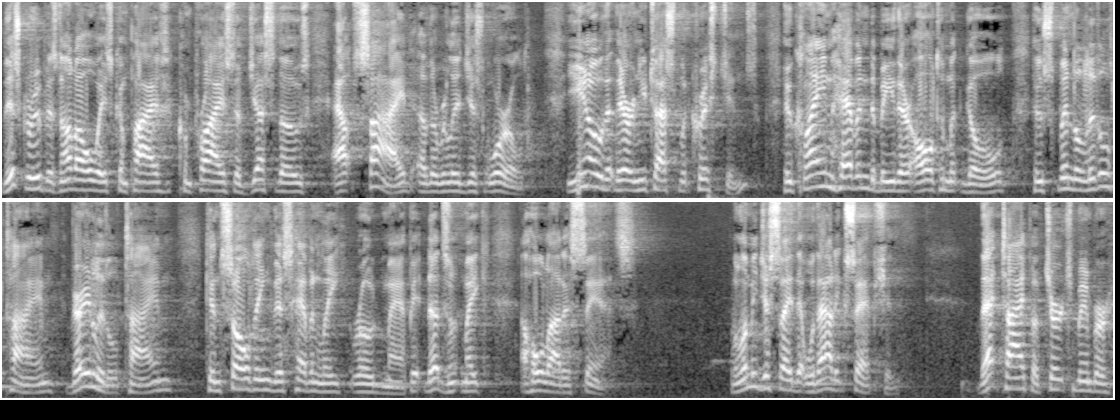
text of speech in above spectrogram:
this group is not always comprised, comprised of just those outside of the religious world. You know that there are New Testament Christians who claim heaven to be their ultimate goal, who spend a little time, very little time, consulting this heavenly roadmap. It doesn't make a whole lot of sense. Well, let me just say that without exception, that type of church member,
